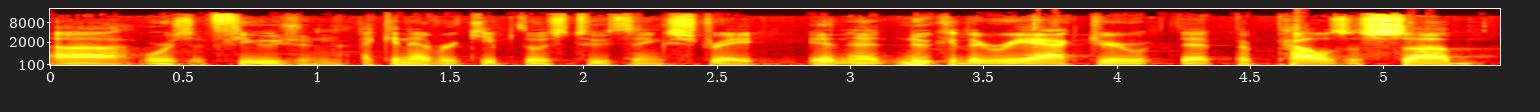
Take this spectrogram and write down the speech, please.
uh, or is it fusion? I can never keep those two things straight. In a nuclear reactor that propels a sub.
